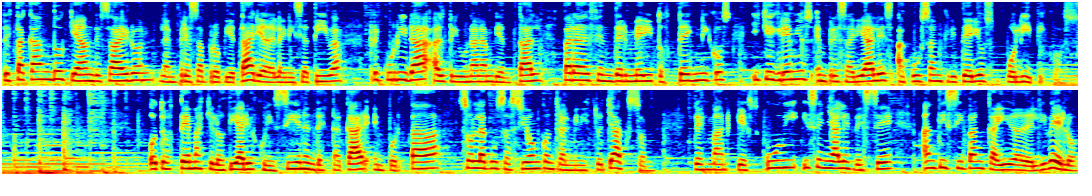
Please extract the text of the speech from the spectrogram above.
destacando que Andes Iron, la empresa propietaria de la iniciativa, recurrirá al Tribunal Ambiental para defender méritos técnicos y que gremios empresariales acusan criterios políticos. Otros temas que los diarios coinciden en destacar en portada son la acusación contra el ministro Jackson, desmarques UDI y señales de C anticipan caída del libelo,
